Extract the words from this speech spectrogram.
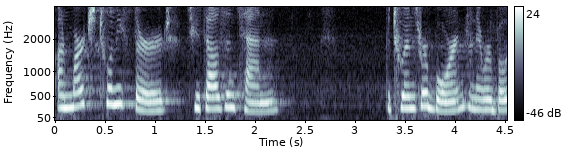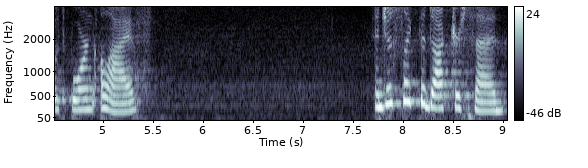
On March 23, 2010, the twins were born, and they were both born alive. And just like the doctor said,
